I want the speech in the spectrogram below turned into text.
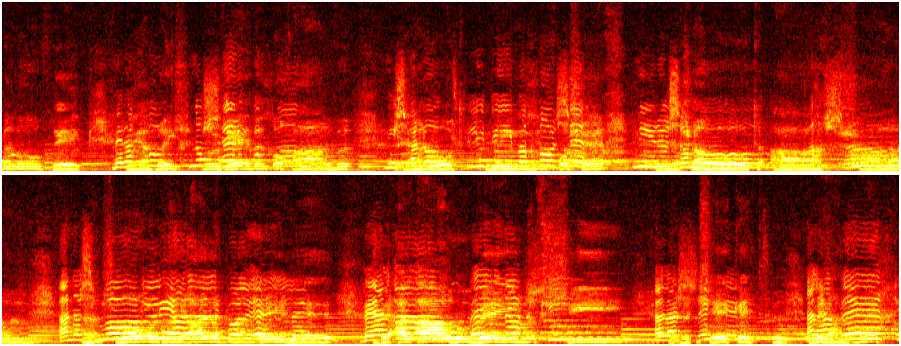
באופק, מרחוק ויחש נושק נושב כוכב, נשאלות ליבי בחושך, נרשמות עכשיו. אנא שמור לי על כל אלה, ועל אהובי נפשי, על השקט, על הבכי,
